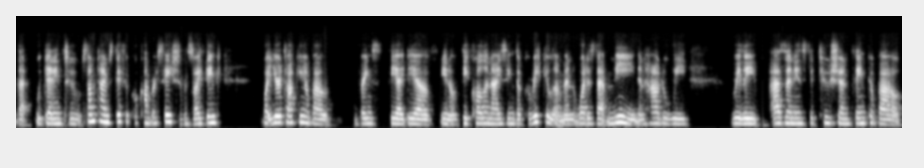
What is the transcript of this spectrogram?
that we get into sometimes difficult conversations. So I think what you're talking about brings the idea of you know decolonizing the curriculum and what does that mean? And how do we really as an institution think about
